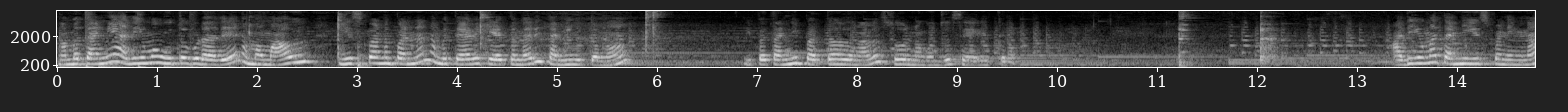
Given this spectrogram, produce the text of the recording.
நம்ம தண்ணி அதிகமாக ஊற்றக்கூடாது நம்ம மாவு யூஸ் பண்ண பண்ண நம்ம தேவைக்கு ஏற்ற மாதிரி தண்ணி ஊற்றணும் இப்போ தண்ணி பத்தாததுனால ஸோ இன்னும் கொஞ்சம் சேர்க்கிறோம் அதிகமாக தண்ணி யூஸ் பண்ணிங்கன்னா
